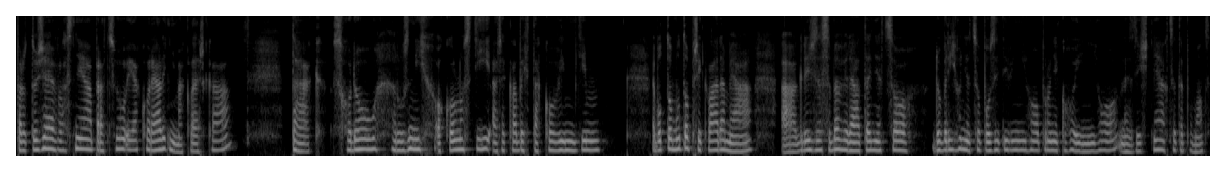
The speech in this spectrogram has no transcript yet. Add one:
protože vlastně já pracuji i jako realitní makléřka, tak shodou různých okolností a řekla bych takovým tím, nebo tomu to přikládám já, a když ze sebe vydáte něco dobrýho, něco pozitivního pro někoho jiného, nezjištně a chcete pomoct,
